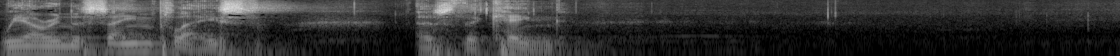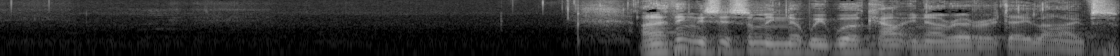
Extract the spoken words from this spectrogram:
We are in the same place as the king. And I think this is something that we work out in our everyday lives.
